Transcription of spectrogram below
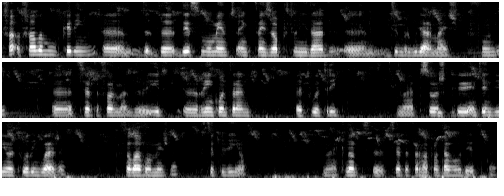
Fa- Fala-me um bocadinho ah, de- de- desse momento em que tens a oportunidade ah, de mergulhar mais profundo, ah, de certa forma, de ir reencontrando a tua tribo, não é? Pessoas que entendiam a tua linguagem, que falavam a mesma, que te acolhiam, não é? Que não te, de certa forma, apontavam o dedo, não é?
